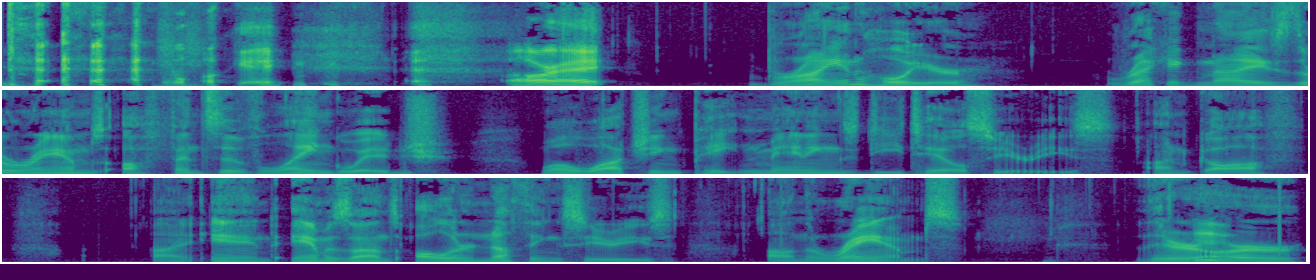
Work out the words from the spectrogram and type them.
okay, all right. Brian Hoyer recognized the Rams' offensive language while watching Peyton Manning's detail series on golf uh, and Amazon's All or Nothing series on the Rams. There Hmm. are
